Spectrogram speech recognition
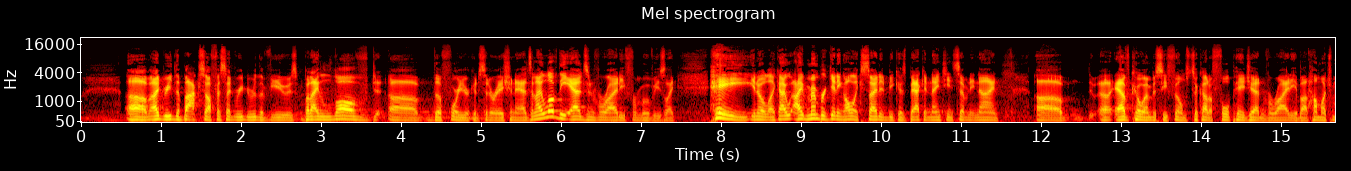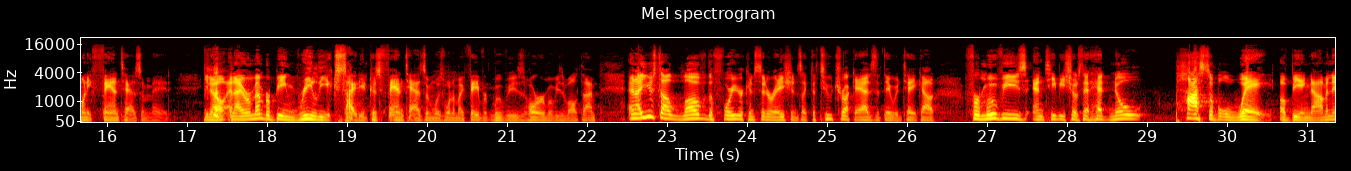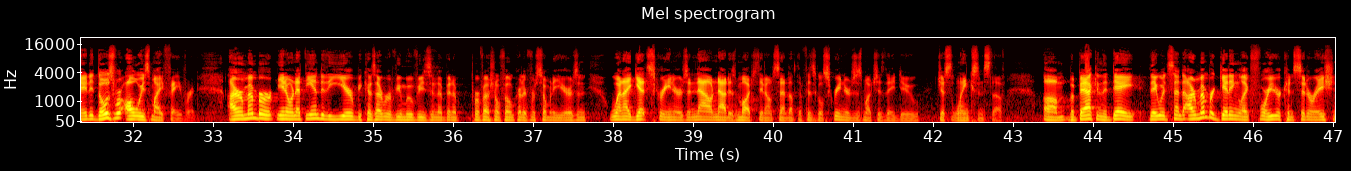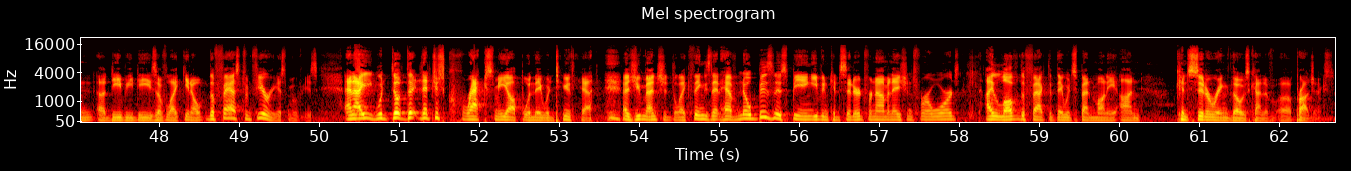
Um, I'd read the box office, I'd read the reviews, but I loved uh, the for your consideration ads. And I love the ads in Variety for movies. Like, hey, you know, like I, I remember getting all excited because back in 1979, uh, uh, Avco Embassy Films took out a full page ad in Variety about how much money Phantasm made. You know, and I remember being really excited because Phantasm was one of my favorite movies, horror movies of all time. And I used to love the for your considerations, like the two truck ads that they would take out for movies and TV shows that had no possible way of being nominated. Those were always my favorite. I remember, you know, and at the end of the year, because I review movies and I've been a professional film critic for so many years, and when I get screeners, and now not as much, they don't send out the physical screeners as much as they do just links and stuff. Um, but back in the day, they would send. I remember getting like for your consideration uh, DVDs of like you know the Fast and Furious movies, and I would th- that just cracks me up when they would do that. As you mentioned, like things that have no business being even considered for nominations for awards. I love the fact that they would spend money on considering those kind of uh, projects.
